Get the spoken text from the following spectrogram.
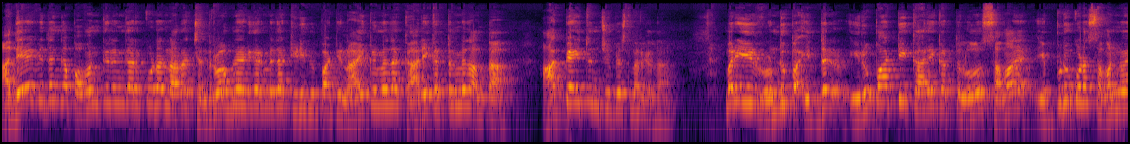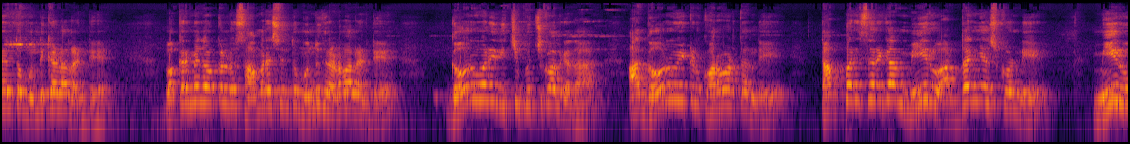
అదే విధంగా పవన్ కళ్యాణ్ గారు కూడా నారా చంద్రబాబు నాయుడు గారి మీద టీడీపీ పార్టీ నాయకుల మీద కార్యకర్తల మీద అంత ఆప్యాయతను చూపిస్తున్నారు కదా. మరి ఈ రెండు ఇద్దరు ఇరు పార్టీ కార్యకర్తలు సమ ఎప్పుడు కూడా సమన్వయంతో ముందుకెళ్ళాలంటే ఒకరి మీద ఒకళ్ళు సామరస్యంతో ముందుకు నడవాలంటే గౌరవం అనేది ఇచ్చి పుచ్చుకోవాలి కదా. ఆ గౌరవం ఇక్కడ కొరబడుతుంది తప్పనిసరిగా మీరు అర్థం చేసుకోండి. మీరు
